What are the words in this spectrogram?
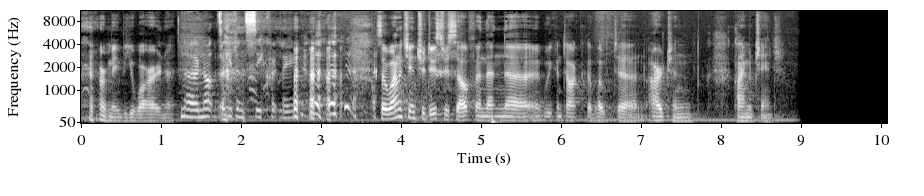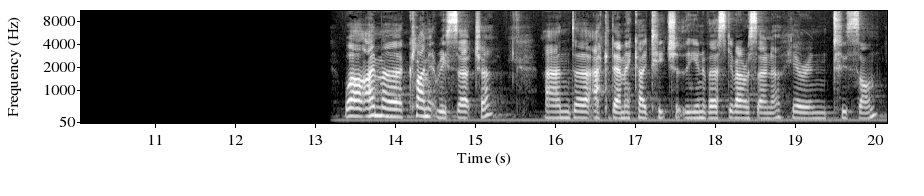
or maybe you are. A... No, not even secretly. so why don't you introduce yourself, and then uh, we can talk about uh, art and climate change. Well, I'm a climate researcher and uh, academic. I teach at the University of Arizona here in Tucson.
